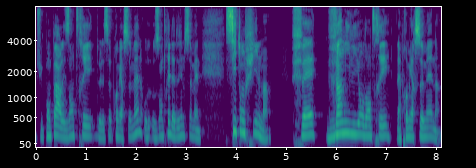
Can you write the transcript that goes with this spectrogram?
Tu compares les entrées de la première semaine aux, aux entrées de la deuxième semaine. Si ton film fait 20 millions d'entrées la première semaine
